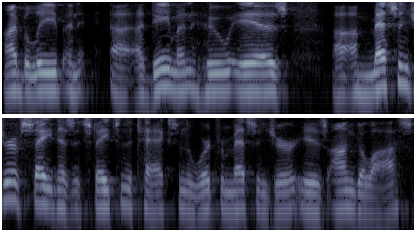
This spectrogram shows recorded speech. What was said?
I believe, an, uh, a demon who is a messenger of Satan, as it states in the text, and the word for messenger is angelos.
